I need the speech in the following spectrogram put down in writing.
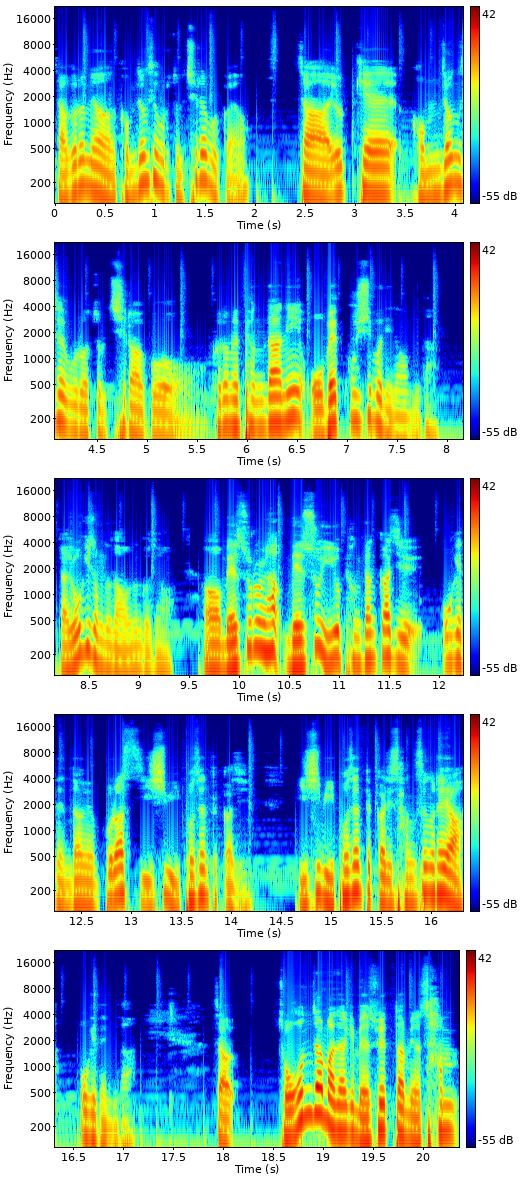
자 그러면 검정색으로 좀 칠해볼까요? 자 이렇게 검정색으로 좀 칠하고 그러면 평단이 590원이 나옵니다. 자 여기 정도 나오는 거죠. 어, 매수를 하, 매수 이후 평단까지 오게 된다면 플러스 22%까지 22%까지 상승을 해야 오게 됩니다. 자, 저 혼자 만약에 매수했다면 3,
